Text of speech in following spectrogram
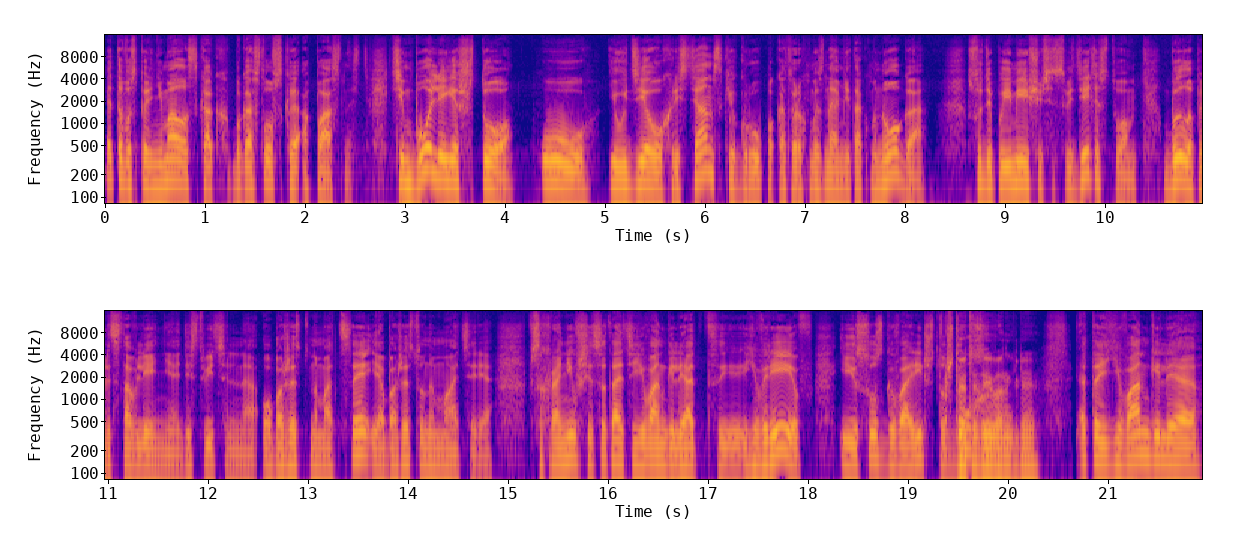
это воспринималось как богословская опасность. Тем более, что у иудео-христианских групп, о которых мы знаем не так много, судя по имеющимся свидетельствам, было представление действительно о Божественном Отце и о Божественной Матери. В сохранившей цитате Евангелия от евреев Иисус говорит, что Что дух... это за Евангелие? Это Евангелие,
